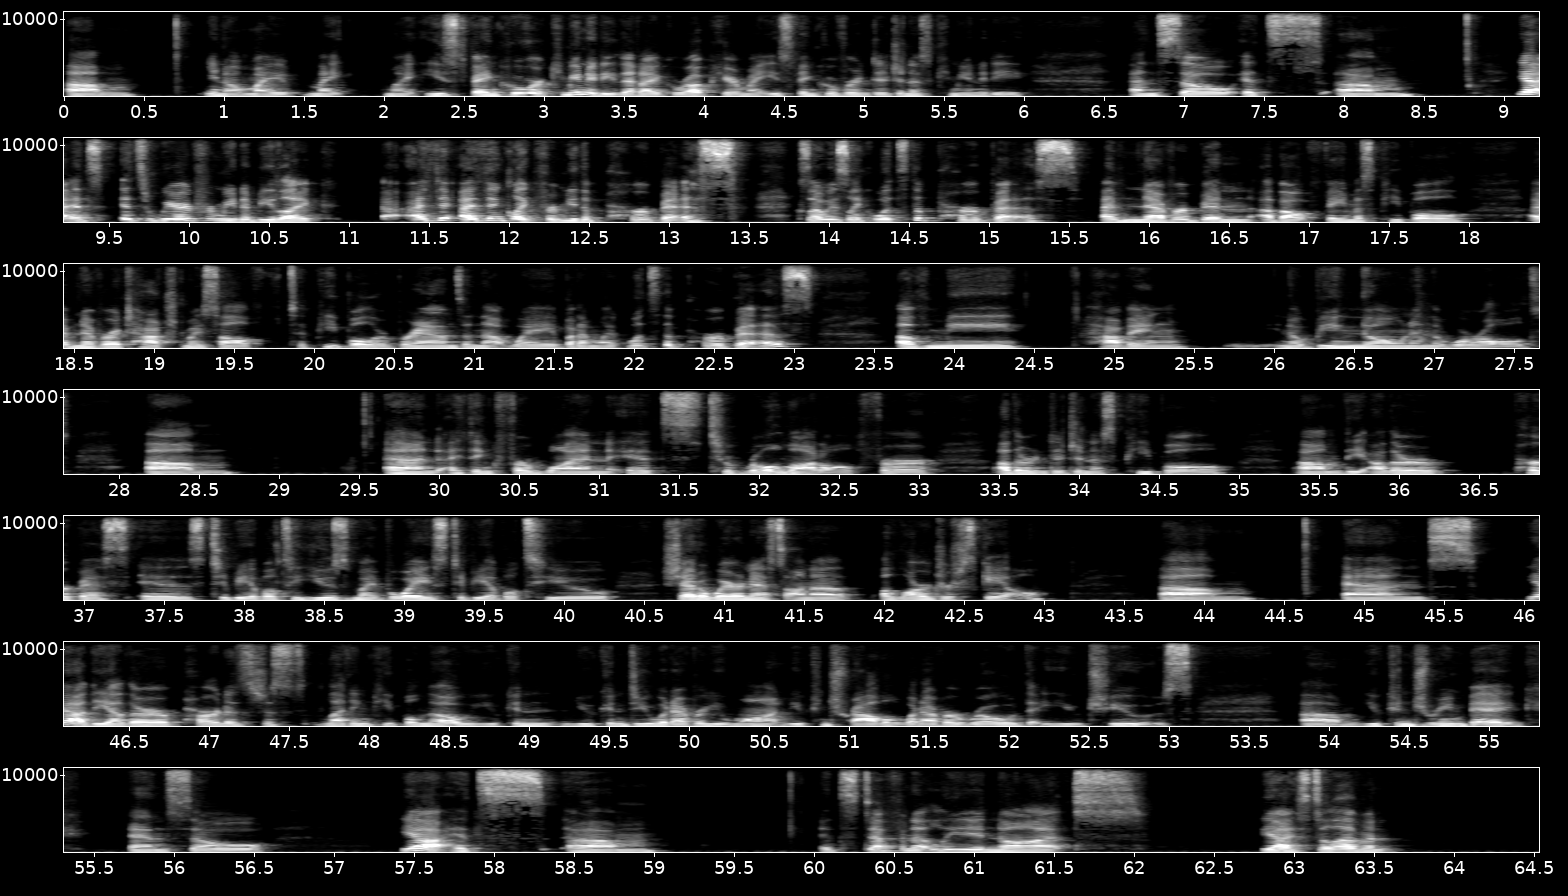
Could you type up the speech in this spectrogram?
um, you know my my my East Vancouver community that I grew up here, my East Vancouver Indigenous community, and so it's um, yeah, it's it's weird for me to be like I think I think like for me the purpose because I was like, what's the purpose? I've never been about famous people. I've never attached myself to people or brands in that way. But I'm like, what's the purpose of me having, you know, being known in the world? Um, and I think for one, it's to role model for other Indigenous people. Um, the other purpose is to be able to use my voice to be able to shed awareness on a, a larger scale. Um, and yeah, the other part is just letting people know you can you can do whatever you want. You can travel whatever road that you choose. Um, you can dream big. And so yeah, it's um it's definitely not yeah, I still haven't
